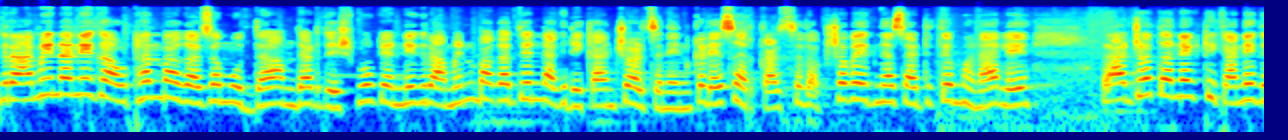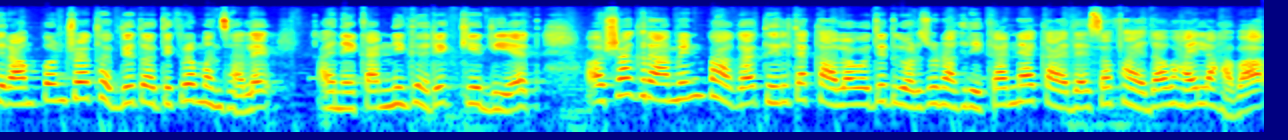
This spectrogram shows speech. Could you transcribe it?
ग्रामीण आणि गावठाण भागाचा मुद्दा आमदार देशमुख यांनी ग्रामीण भागातील नागरिकांच्या अडचणींकडे सरकारचं लक्ष वेधण्यासाठी ते म्हणाले राज्यात अनेक ठिकाणी ग्रामपंचायत हद्दीत अतिक्रमण झालंय. अनेकांनी घरे केली आहेत. अशा ग्रामीण भागातील त्या कालावधीत गरजू नागरिकांना या कायद्याचा फायदा व्हायला हवा.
